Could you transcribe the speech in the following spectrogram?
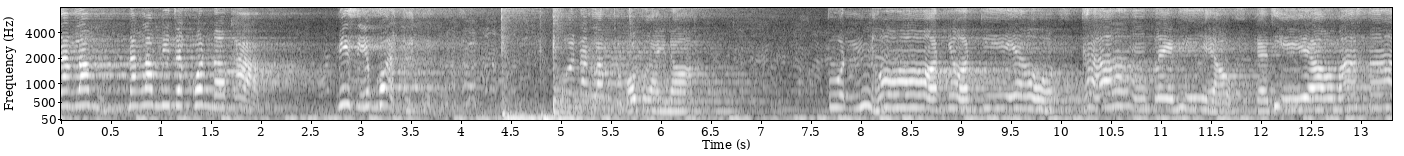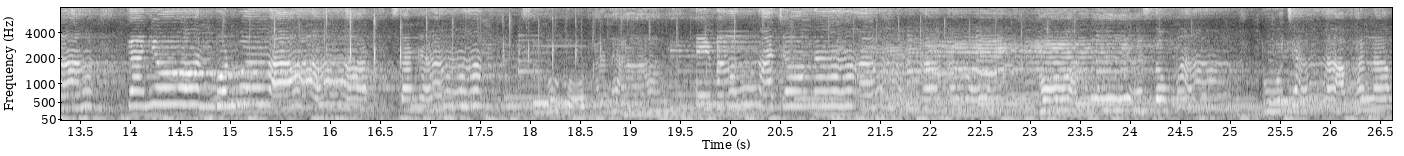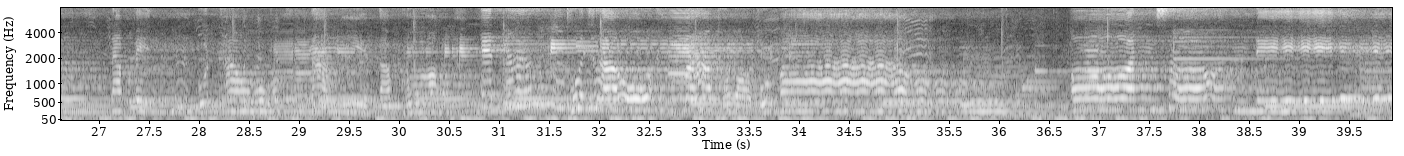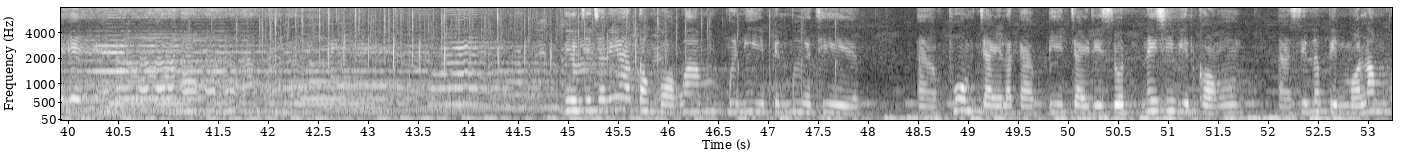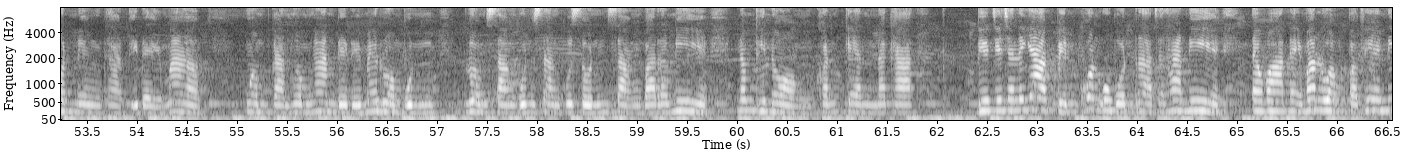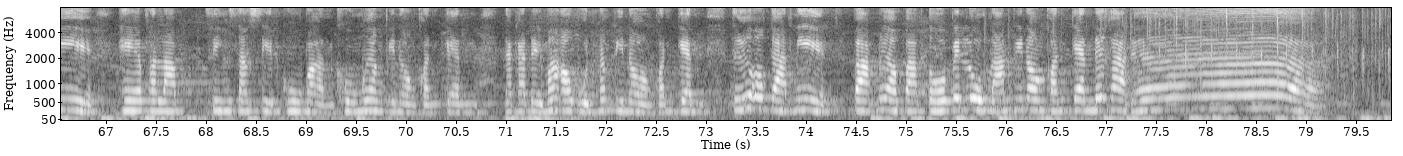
นางลำนางลำมีจะคนเนาะค่ะ มีสีคนโอ้นางลำกับบ่เมื่อยเนาะบุญหอดยอดเกี่ยวทางไกลเดียวกะเที่ยวมาหากะย้อนบุญวาสนาสู่พลังให้มาจองหน้าหอดมือส่งมา บูชาพลังนับเป็นบุญเฮา ตับพองเอ็ดน้ำผู้เฒ่ามาพ่อผู้บ่าวอ่อนสอนเดบิวจินชริยาต้องบอกว่ามือนี้เป็นมือที่เอ่อภูมิใจและก็ดีใจที่สุดในชีวิตของอศิลปินหมอลำคนหนึ่งค่ะที่ได้มาก ร่วมการร่วมงานได้ได้ไม่รวมบุญรวมสร้างบุญสร้างกุศลสร้างบารมีน้ำพี่น้องคอนแกนนะคะบิวจินชลยาเป็นคนอุบลราชธานีแต่ว่าในมารวมประเพณีเฮพลับสิ่งศักดิ์สิทธิ์คูบ้านคูเมืองพี่น้องขอนแก่นนะคะได้มาเอาบุญน้ำพี่น้องขอนแก่นถือโอกาสนี้ฝากเนื้อฝากตัวเป็นลูกหลานพี่น้องขอนแก่นเด้อค่ะเด้อ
